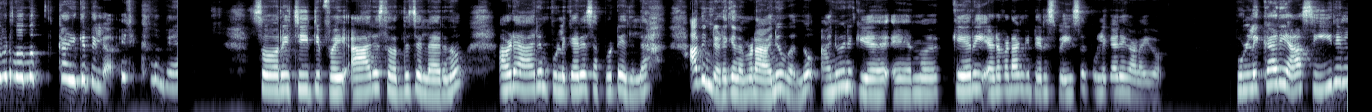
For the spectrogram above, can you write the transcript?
ഇവിടുന്ന് ഒന്നും കഴിക്കത്തില്ല. എനിക്കൊന്നും സോറി ചീറ്റിപ്പോയി. ആരും ശ്രദ്ധിച്ചില്ലായിരുന്നു. അവിടെ ആരും പുള്ളിക്കാരെ സപ്പോർട്ട് ചെയ്തില്ല. അതിന്റെ ഇടയ്ക്ക് നമ്മുടെ അനു വന്നു. അനുവിന് കയറി ഇടപെടാൻ കിട്ടിയ ഒരു സ്പേസ് പുള്ളിക്കാരി കളയുമോ പുള്ളിക്കാരി ആ സീരിയൽ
